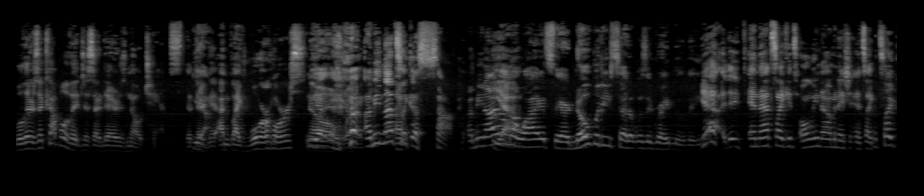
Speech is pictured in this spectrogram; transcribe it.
Well, there's a couple that just are there's no chance that. Yeah. I'm like Warhorse. No yeah. way. I mean, that's Um, like a sop. I mean, I yeah. don't know why it's there. Nobody said it was a great movie. Yeah, it, and that's like its only nomination. It's like It's like,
